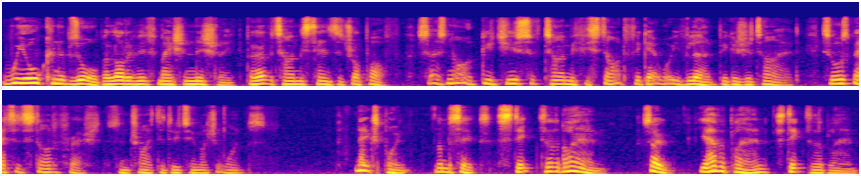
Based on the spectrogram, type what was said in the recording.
We all can absorb a lot of information initially, but over time this tends to drop off. So it's not a good use of time if you start to forget what you've learnt because you're tired. It's always better to start afresh than try to do too much at once. Next point, number six, stick to the plan. So you have a plan, stick to the plan.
